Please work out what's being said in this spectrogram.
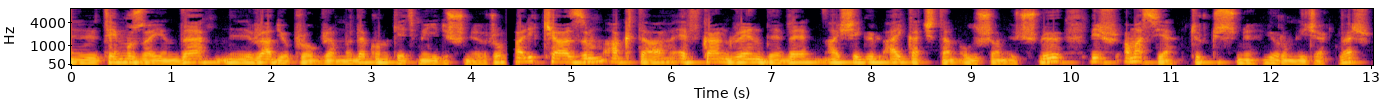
e, Temmuz ayında radyo programında konuk etmeyi düşünüyorum. Ali Kazım Akdağ, Efkan Rende ve Ayşegül Aykaç'tan oluşan üçlü bir Amasya türküsünü yorumlayacaklar.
